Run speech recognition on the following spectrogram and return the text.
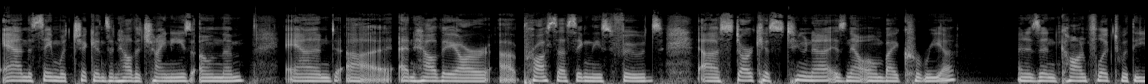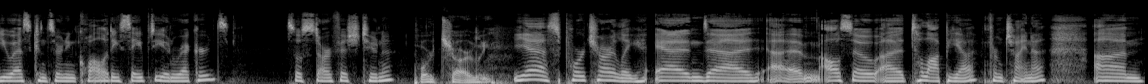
and the same with chickens and how the Chinese own them, and uh, and how they are processing these foods. Starkist tuna is now owned by Korea and is in conflict with the U.S. concerning quality, safety, and records. So, starfish tuna. Poor Charlie. Yes, poor Charlie. And uh, um, also uh, tilapia from China. Um,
